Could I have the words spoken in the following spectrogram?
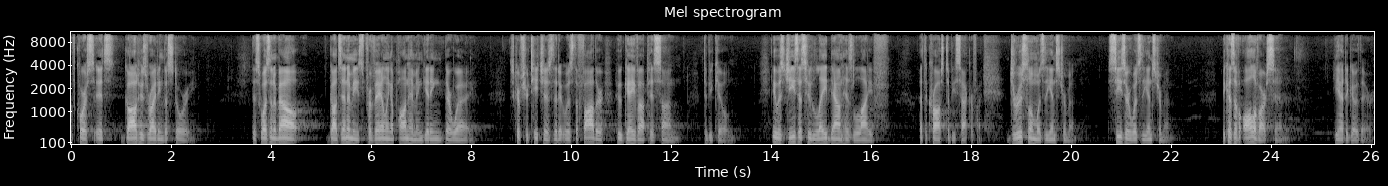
Of course, it's God who's writing the story. This wasn't about God's enemies prevailing upon him and getting their way. Scripture teaches that it was the Father who gave up his Son to be killed. It was Jesus who laid down his life at the cross to be sacrificed. Jerusalem was the instrument, Caesar was the instrument. Because of all of our sin, he had to go there.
